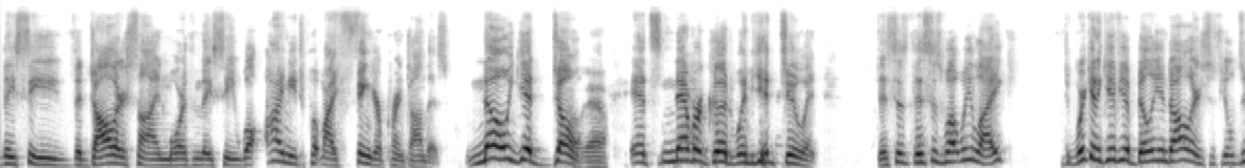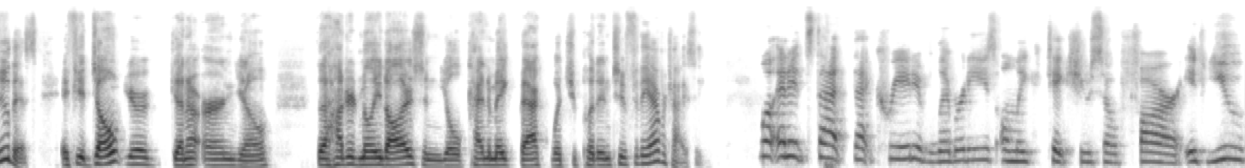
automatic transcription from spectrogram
they see the dollar sign more than they see, well, I need to put my fingerprint on this. No, you don't. Oh, yeah. It's never good when you do it. This is this is what we like. We're going to give you a billion dollars if you'll do this. If you don't, you're going to earn, you know, the 100 million dollars and you'll kind of make back what you put into for the advertising. well and it's that that creative liberties only takes you so far if you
